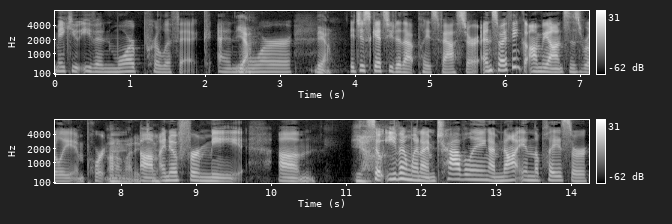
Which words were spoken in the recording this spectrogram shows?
make you even more prolific and Yeah. more. yeah It just gets you to that place faster, and so I think ambiance is really important. Oh, I um. I know for me, um, yeah so even when I'm traveling, I'm not in the place or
